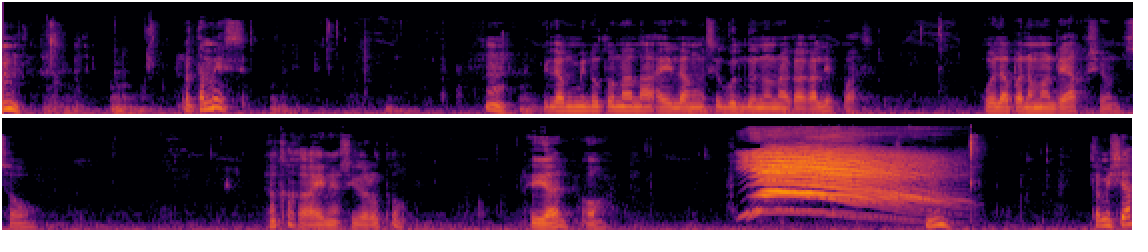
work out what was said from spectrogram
Hmm. Matamis. Hmm. Ilang minuto na na, ilang segundo na nakakalipas. Wala pa naman reaction. So, nakakain na siguro to. Ayan, oh. Hmm. Tamis siya.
